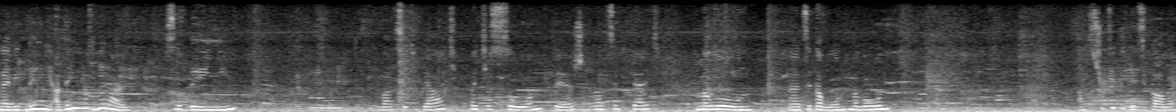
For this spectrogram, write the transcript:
навіть дині, а дині розбирають. Це дині. 25, патісон теж 25, мелоун, це кавун. А що це таке цікаве?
